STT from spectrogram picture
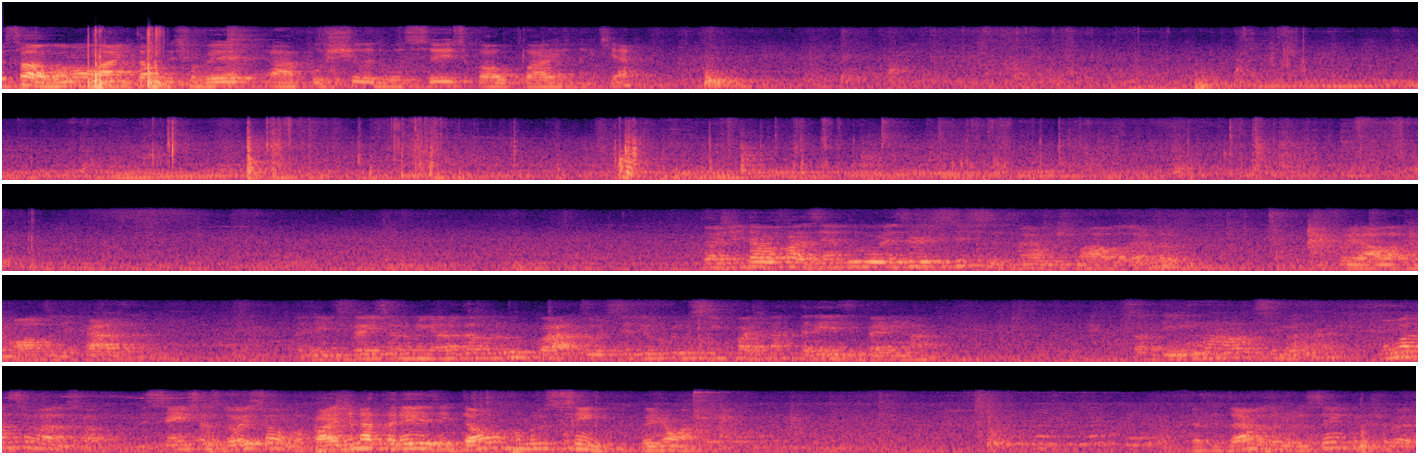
Pessoal, vamos lá então, deixa eu ver a apostila de vocês, qual página que é. Então a gente estava fazendo exercícios na né, última aula, lembra? Que foi a aula remota de casa. A gente fez, se eu não me engano, até o número 4, hoje seria o número 5, página 13, peguem lá. Só tem uma aula por semana? Uma na semana só. Ciências 2 só uma. Página 13, então, número 5. Vejam lá. Já fizemos o número 5? Deixa eu ver.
